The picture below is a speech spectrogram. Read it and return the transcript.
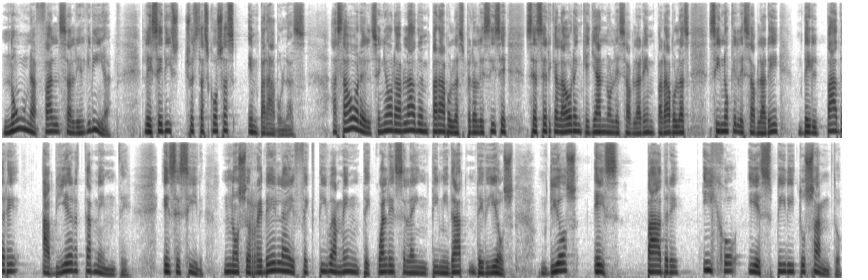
no una falsa alegría. Les he dicho estas cosas en parábolas. Hasta ahora el Señor ha hablado en parábolas, pero les dice, se acerca la hora en que ya no les hablaré en parábolas, sino que les hablaré del Padre abiertamente. Es decir, nos revela efectivamente cuál es la intimidad de Dios. Dios es Padre, Hijo y Espíritu Santo.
